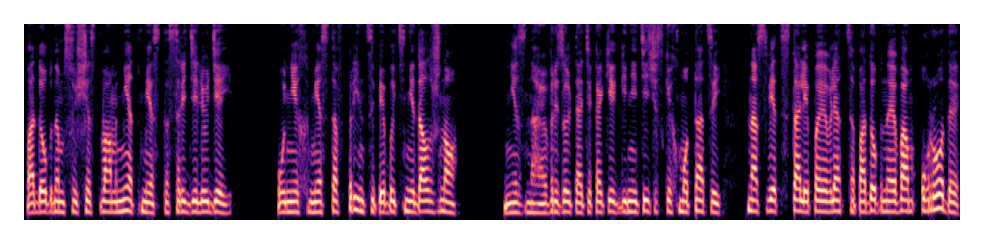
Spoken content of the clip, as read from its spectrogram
Подобным существам нет места среди людей. У них места в принципе быть не должно — не знаю, в результате каких генетических мутаций на свет стали появляться подобные вам уроды,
